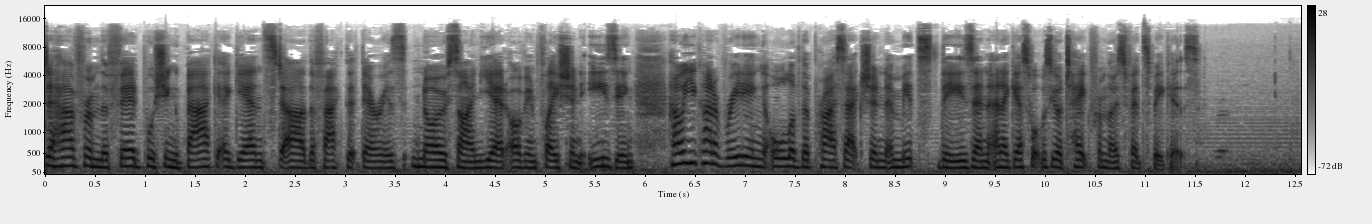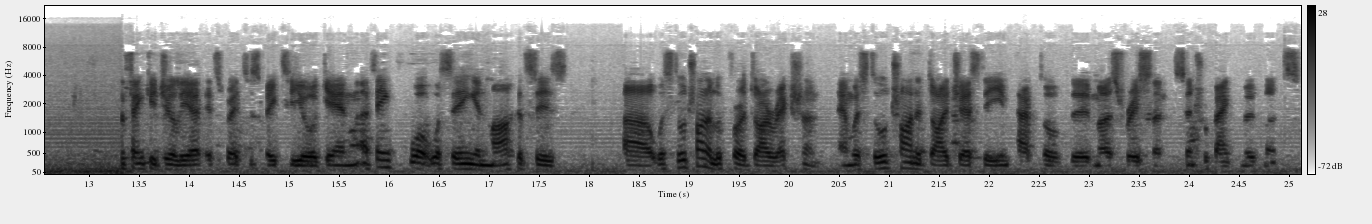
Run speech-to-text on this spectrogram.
to have from the Fed pushing back against uh, the fact that there is no sign yet of inflation easing. How are you kind of reading all of the price action amidst these? And, and I guess what was your take from those Fed speakers? Thank you, Juliet. It's great to speak to you again. I think what we're seeing in markets is uh, we're still trying to look for a direction and we're still trying to digest the impact of the most recent central bank movements.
